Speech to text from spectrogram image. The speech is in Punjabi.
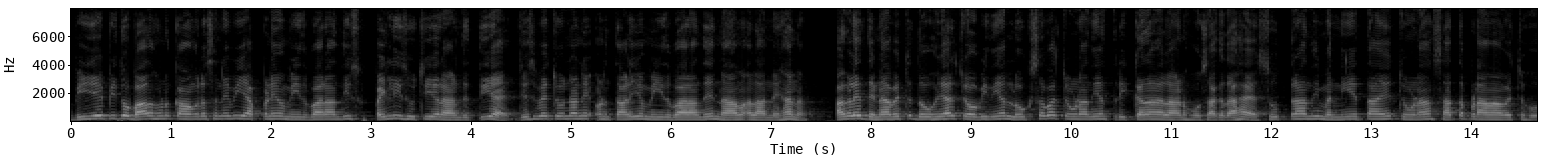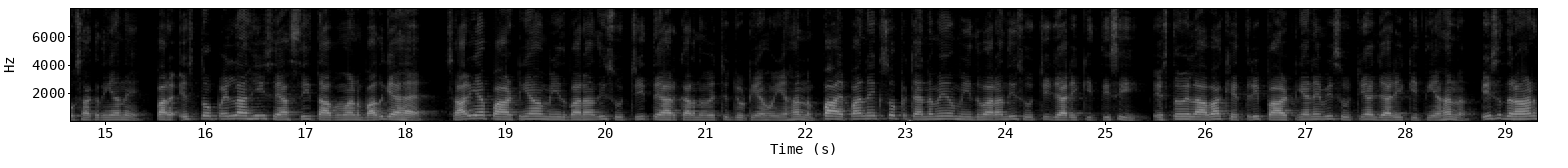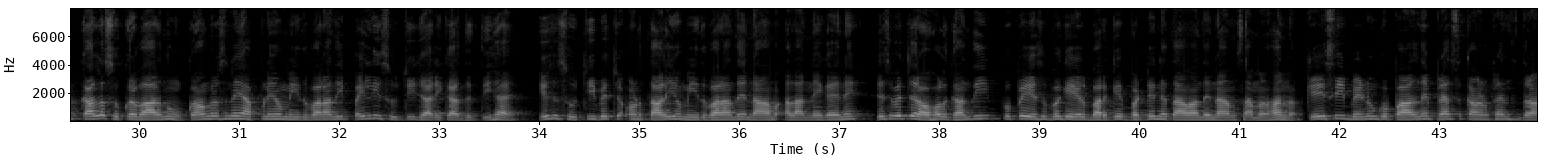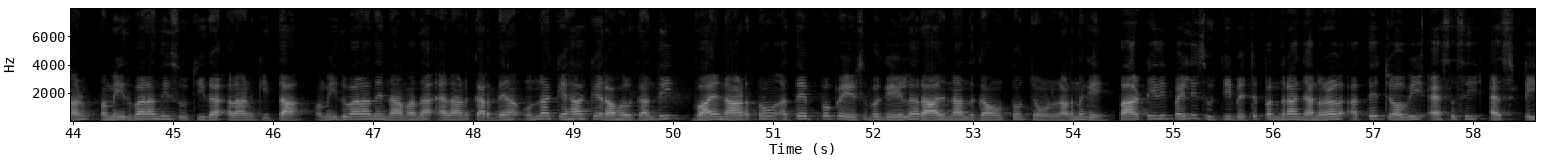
ਬੀਜੇਪੀ ਤੋਂ ਬਾਅਦ ਹੁਣ ਕਾਂਗਰਸ ਨੇ ਵੀ ਆਪਣੇ ਉਮੀਦਵਾਰਾਂ ਦੀ ਸ- ਪਹਿਲੀ ਸੂਚੀ ਐਲਾਨ ਦਿੱਤੀ ਹੈ, ਜਿਸ ਵਿੱਚ ਉਹਨਾਂ ਨੇ 39 ਉਮੀਦਵਾਰਾਂ ਦੇ ਨਾਮ ਐਲਾਨੇ ਹਨ। ਅਗਲੇ ਦਿਨਾਂ ਵਿੱਚ 2024 ਦੀਆਂ ਲੋਕ ਸਭਾ ਚੋਣਾਂ ਦੀਆਂ ਤਰੀਕਾਂ ਦਾ ਐਲਾਨ ਹੋ ਸਕਦਾ ਹੈ। ਸੂਤਰਾਂ ਦੀ ਮੰਨੀਏ ਤਾਂ ਇਹ ਚੋਣਾਂ 7 ਪੜਾਵਾਂ ਵਿੱਚ ਹੋ ਸਕਦੀਆਂ ਨੇ, ਪਰ ਇਸ ਤੋਂ ਪਹਿਲਾਂ ਹੀ ਸਿਆਸੀ ਤਾਪਮਾਨ ਵੱਧ ਗਿਆ ਹੈ। ਸਾਰੀਆਂ ਪਾਰਟੀਆਂ ਉਮੀਦਵਾਰਾਂ ਦੀ ਸੂਚੀ ਤਿਆਰ ਕਰਨ ਵਿੱਚ ਜੁਟੀਆਂ ਹੋਈਆਂ ਹਨ। ਭਾਜਪਾ ਨੇ 195 ਉਮੀਦਵਾਰਾਂ ਦੀ ਸੂਚੀ ਜਾਰੀ ਕੀਤੀ ਸੀ। ਇਸ ਤੋਂ ਇਲਾਵਾ ਖੇਤਰੀ ਪਾਰਟੀਆਂ ਨੇ ਵੀ ਸੂਚੀਆਂ ਜਾਰੀ ਕੀਤੀਆਂ ਹਨ। ਇਸ ਦੌਰਾਨ ਕੱਲ ਸ਼ੁੱਕਰਵਾਰ ਨੂੰ ਕਾਂਗਰਸ ਨੇ ਆਪਣੇ ਉਮੀਦਵਾਰਾਂ ਦੀ ਪਹਿਲੀ ਸੂਚੀ ਜਾਰੀ ਕਰ ਦਿੱਤੀ ਹੈ। ਇਸ ਸੂਚੀ ਵਿੱਚ 39 ਉਮੀਦਵਾਰਾਂ ਦੇ ਨਾਮ ਐਲਾਨੇ ਗਏ ਨੇ, ਜਿਸ ਵਿੱਚ ਰਾਹੁਲ ਗਾਂਧੀ, ਭੁਪੇਸ਼ ਬਘੇਲ ਵਰਗੇ ਵੱਡੇ ਨੇਤਾਵਾਂ ਦੇ ਨਾਮ ਸ਼ਾਮਲ ਹਨ। ਕੇਸੀ ਬੇਣੂਗੋਪਾਲ ਨੇ ਪ੍ਰੈਸ ਕਾਨਫਰੰਸ ਦੌਰਾਨ ਉਮੀਦਵਾਰਾਂ ਦੀ ਸੂਚੀ ਦਾ ਐਲਾਨ ਕੀਤਾ। ਉਮੀਦਵਾਰਾਂ ਦੇ ਨਾਮਾਂ ਦਾ ਐਲਾਨ ਕਰਦੇ ਕਰਦਿਆਂ ਉਹਨਾਂ ਕਿਹਾ ਕਿ ਰਾਹੁਲ ਗਾਂਧੀ ਵਾਇਨਾਡ ਤੋਂ ਅਤੇ ਭੁਪੇਸ਼ ਬਘੇਲ ਰਾਜਨੰਦਗਾਉਂ ਤੋਂ ਚੋਣ ਲੜਨਗੇ। ਪਾਰਟੀ ਦੀ ਪਹਿਲੀ ਸੂਚੀ ਵਿੱਚ 15 ਜਨਰਲ ਅਤੇ 24 ਐਸਸੀ ਐਸਟੀ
